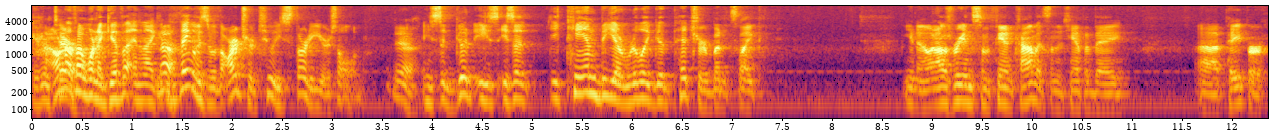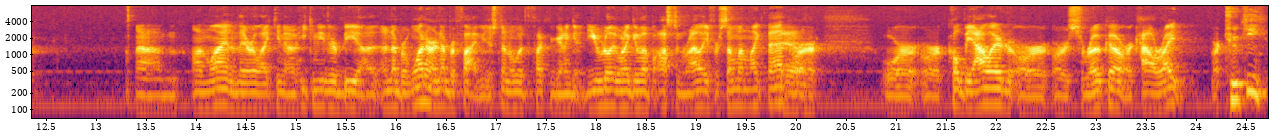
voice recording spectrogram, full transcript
I don't know if I want to give up. And like No. the thing was with Archer too, he's 30 years old. Yeah. He's a good. He's he's a he can be a really good pitcher, but it's like, you know. And I was reading some fan comments in the Tampa Bay uh, paper um, online, and they were like, you know, he can either be a, a number one or a number five. You just don't know what the fuck you're gonna get. Do you really want to give up Austin Riley for someone like that, Yeah. or or or Kolby Allard, or or Soroka, or Kyle Wright, or Touki?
